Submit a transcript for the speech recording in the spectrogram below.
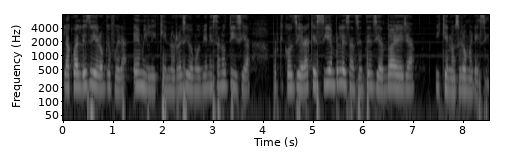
la cual decidieron que fuera Emily, quien no recibió muy bien esta noticia porque considera que siempre le están sentenciando a ella y que no se lo merece.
